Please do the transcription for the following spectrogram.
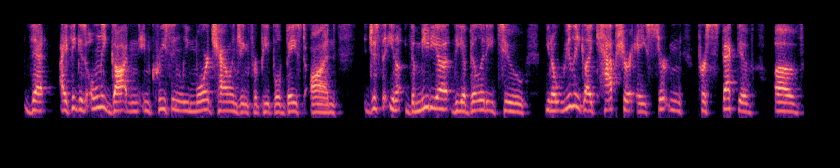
that I think has only gotten increasingly more challenging for people based on just the, you know the media the ability to you know really like capture a certain perspective of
